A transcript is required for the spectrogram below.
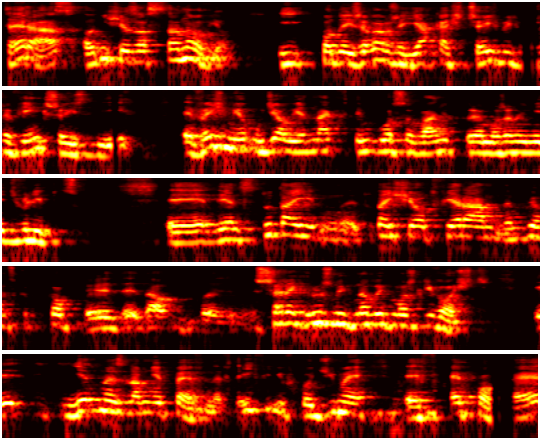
Teraz oni się zastanowią i podejrzewam, że jakaś część, być może większość z nich, weźmie udział jednak w tym głosowaniu, które możemy mieć w lipcu. Y, więc tutaj, tutaj się otwiera, mówiąc krótko, y, no, szereg różnych nowych możliwości. Jedno jest dla mnie pewne. W tej chwili wchodzimy w epokę,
